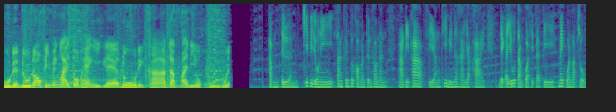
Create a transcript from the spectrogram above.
อ้โหเดี๋ยวดูนอกฟรีแม่งไหลตัวแพงอีกแล้วดูดิครับจัดไปดีโอ้โหคำเตือนคลิปวิดีโอนี้สร้างขึ้นเพื่อความบันเทิงเท่านั้น อาจมีภาพเสียงที่มีเนื้อหาหยาบคาย เด็กอายุต่ำกว่า 18 ปี ไม่ควรรับชม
